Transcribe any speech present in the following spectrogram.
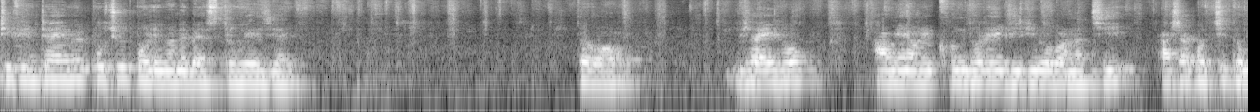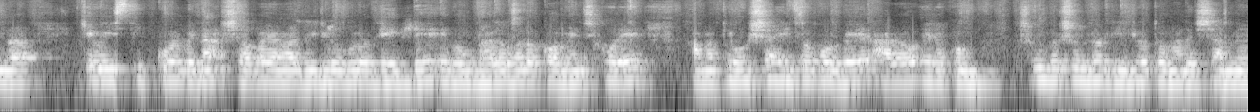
টিফিন টাইমে প্রচুর পরিমাণে ব্যস্ত হয়ে যায়। তো যাই হোক, আমি অনেকক্ষণ ধরে ভিডিও বানাচ্ছি। আশা করছি তোমরা কেউ স্কিপ করবে না। সবাই আমার ভিডিওগুলো দেখবে এবং ভালো ভালো কমেন্টস করে আমাকে উৎসাহিত করবে আরও এরকম সুন্দর সুন্দর ভিডিও তোমাদের সামনে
